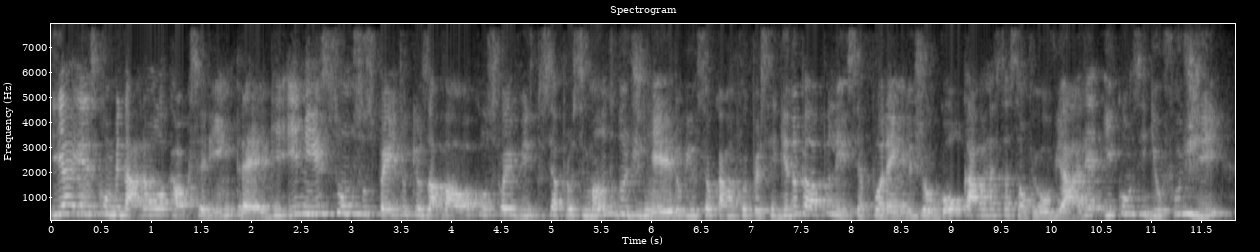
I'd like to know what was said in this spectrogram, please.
e aí eles combinaram o local que seria entregue, e nisso um suspeito que usava óculos foi visto se aproximando do dinheiro e o seu carro foi perseguido pela polícia, porém ele jogou o carro na estação ferroviária e conseguiu fugir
